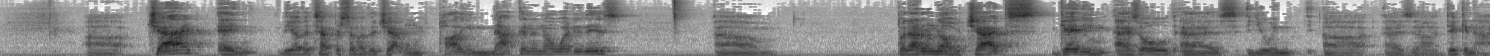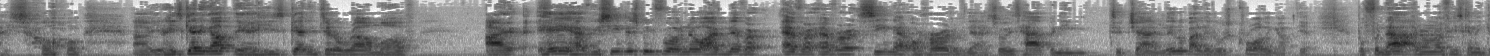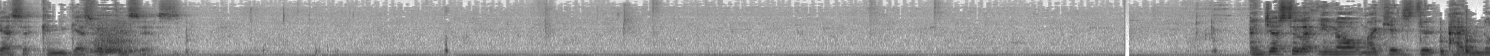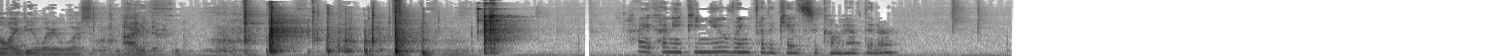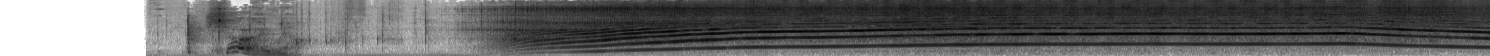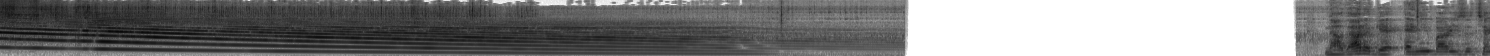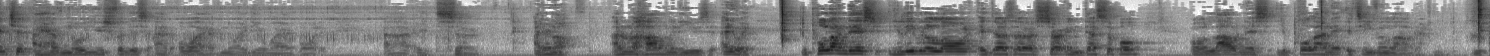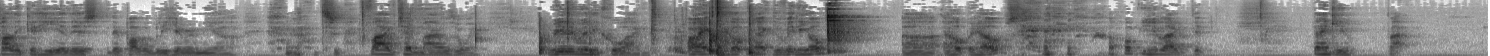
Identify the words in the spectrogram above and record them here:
Uh, Chad and the other 10% of the chat room probably not gonna know what it is. Um, but I don't know. Chad's getting as old as you and uh, as uh, Dick and I, so uh, you know he's getting up there. He's getting to the realm of, I hey, have you seen this before? No, I've never ever ever seen that or heard of that. So it's happening to Chad little by little. It's crawling up there. But for now, I don't know if he's gonna guess it. Can you guess what this is? And just to let you know, my kids did had no idea what it was either. Honey, can you ring for the kids to come have dinner? Sure, I will. Now that'll get anybody's attention. I have no use for this at all. I have no idea why I bought it. Uh, it's, uh, I don't know. I don't know how I'm gonna use it. Anyway, you pull on this, you leave it alone. It does a certain decibel or loudness. You pull on it, it's even louder. You probably could hear this. They're probably hearing me uh, five, ten miles away. Really, really cool item. All right, I hope you liked the video. Uh, I hope it helps. I hope you liked it. Thank you. Bye.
